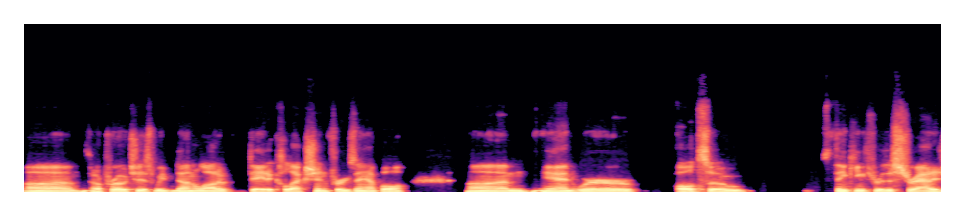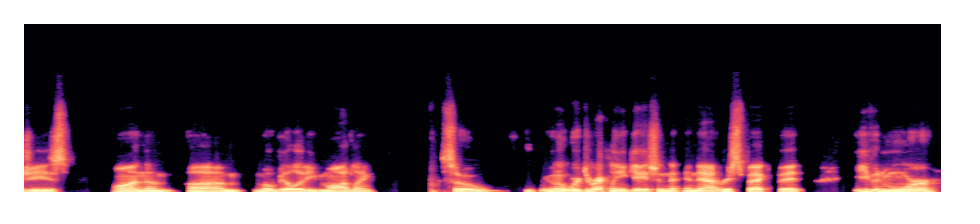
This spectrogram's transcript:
um, approaches. We've done a lot of data collection, for example, um, and we're also thinking through the strategies on the um, mobility modeling. So, you know, we're directly engaged in, in that respect, but even more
